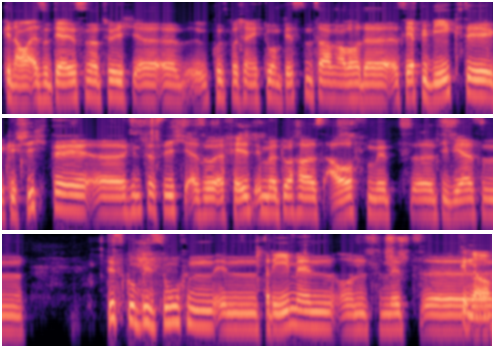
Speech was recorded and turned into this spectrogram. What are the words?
Genau, also der ist natürlich, äh, äh, kurz wahrscheinlich du am besten sagen, aber hat eine sehr bewegte Geschichte äh, hinter sich. Also er fällt immer durchaus auf mit äh, diversen Disco-Besuchen in Bremen und mit äh, genau.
